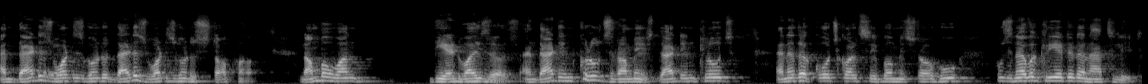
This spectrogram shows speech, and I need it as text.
And that is what is going to that is what is going to stop her. Number one, the advisors, and that includes Ramesh, that includes another coach called Sibo Mishra, who, who's never created an athlete.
